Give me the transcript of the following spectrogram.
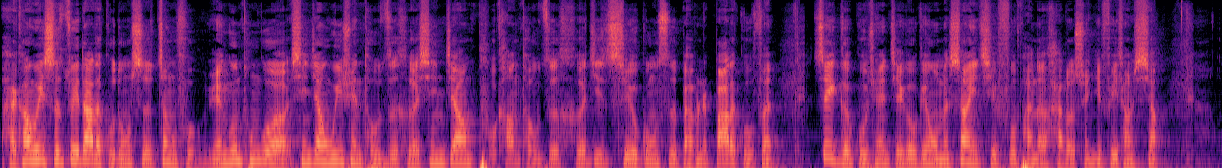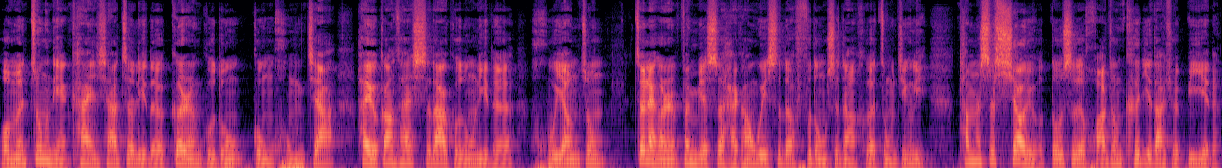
海康威视最大的股东是政府，员工通过新疆微讯投资和新疆普康投资合计持有公司百分之八的股份。这个股权结构跟我们上一期复盘的海螺水泥非常像。我们重点看一下这里的个人股东龚洪嘉，还有刚才十大股东里的胡杨忠，这两个人分别是海康威视的副董事长和总经理，他们是校友，都是华中科技大学毕业的。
